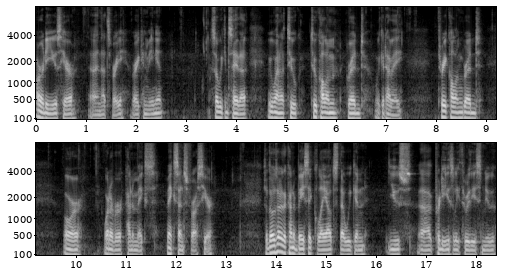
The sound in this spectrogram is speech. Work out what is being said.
already use here, and that's very very convenient. So we could say that we want a two two column grid. We could have a three column grid, or whatever kind of makes makes sense for us here. So those are the kind of basic layouts that we can use uh, pretty easily through these new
